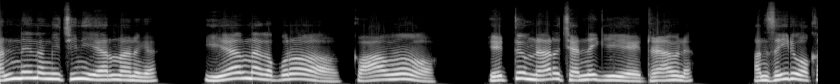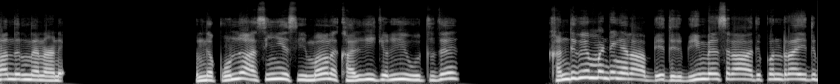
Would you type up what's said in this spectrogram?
அண்ணன் தங்கச்சின்னு ஏறினானுங்க. ஏறினதுக்கப்புறம் பாவம் எட்டு மணி நேரம் சென்னைக்கு ட்ராவலு அந்த சைடு உக்காந்துருந்தேன் நான். இந்த பொண்ணு அசிங்க அசிங்கமாக நான் கல்வி கல்வி ஊற்றுது கண்டுக்கவே மாட்டேங்க நான். அப்படியே திருப்பியும் பேசுகிறா அது பண்ணுறா இது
